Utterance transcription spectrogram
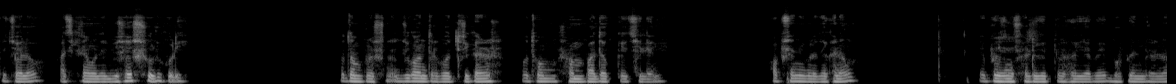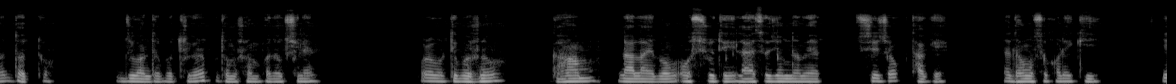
তো চলো, আজকের আমাদের বিষয় শুরু করি। প্রথম প্রশ্ন, যুগান্তর পত্রিকার প্রথম সম্পাদক কে ছিলেন? অপশানগুলো দেখে নাও। এই প্রশ্নের সঠিক উত্তর হয়ে যাবে ভূপেন্দ্রনাথ দত্ত, যুগান্তর পত্রিকার প্রথম সম্পাদক ছিলেন। পরবর্তী প্রশ্ন, ঘাম, লালা এবং অশ্রুতে লাইসোজোম নামে এক উৎসেচক থাকে যা ধ্বংস করে কি? কি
